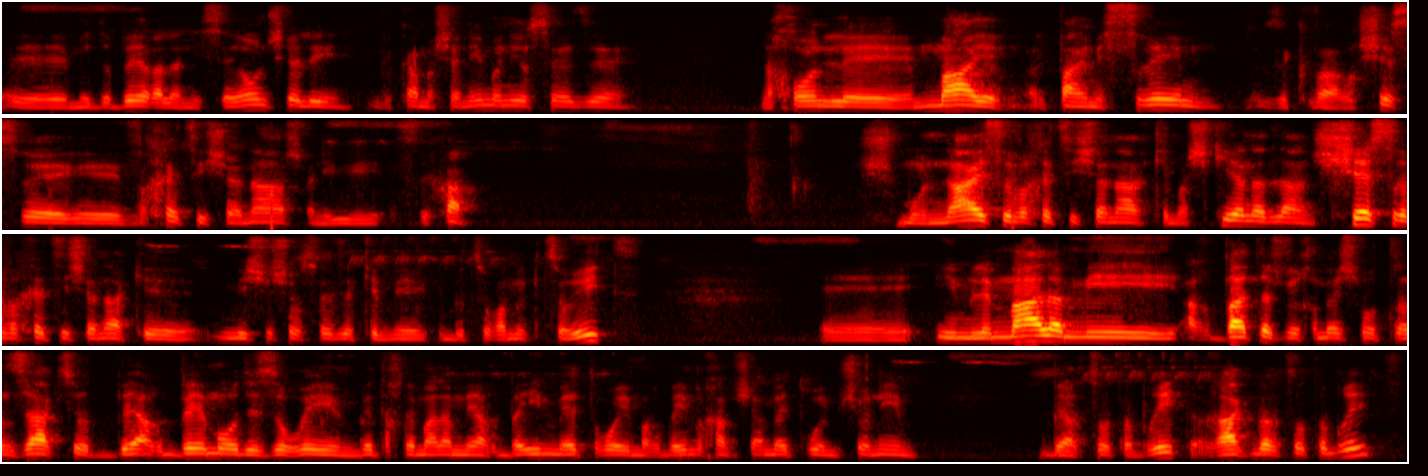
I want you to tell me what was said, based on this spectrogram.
אה, מדבר על הניסיון שלי וכמה שנים אני עושה את זה. נכון למאי 2020, זה כבר 16 וחצי שנה שאני, סליחה, 18 וחצי שנה כמשקיע נדל"ן, 16 וחצי שנה כמישהו שעושה את זה בצורה מקצועית, עם למעלה מ-4,500 טרנזקציות בהרבה מאוד אזורים, בטח למעלה מ-40 מטרואים, 45 מטרואים שונים בארצות הברית, רק בארצות הברית,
